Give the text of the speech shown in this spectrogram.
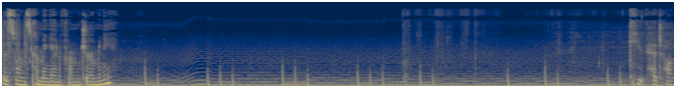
This one's coming in from Germany. Cute hedgehog.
